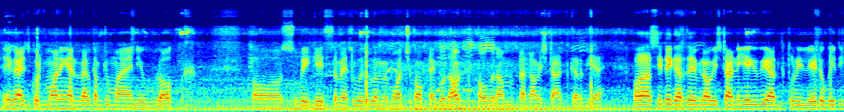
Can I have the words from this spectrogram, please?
Hey guys good morning and welcome to my new vlog और सुबह के इस समय सुबह सुबह मैं पहुँच चुका हूँ अपने गोदाम और गोदाम में अपना काम स्टार्ट कर दिया है। और आज सीधे घर से ब्लॉग स्टार्ट नहीं किया क्योंकि आज थोड़ी लेट हो गई थी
